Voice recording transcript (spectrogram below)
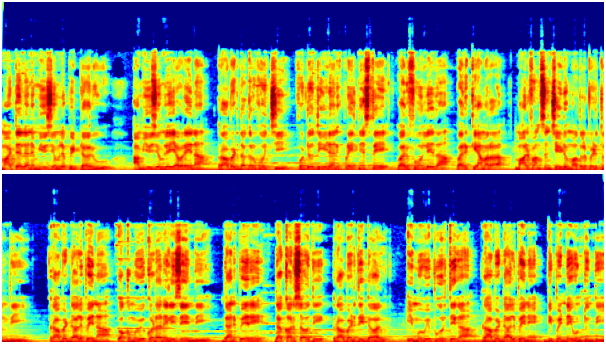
మాటెల్ అనే మ్యూజియంలో పెట్టారు. ఆ మ్యూజియంలో ఎవరైనా రాబర్ట్ దగ్గరకు వచ్చి ఫోటో తీయడానికి ప్రయత్నిస్తే వారి ఫోన్ లేదా వారి కెమెరా మాల్ ఫంక్షన్ చేయడం మొదలు పెడుతుంది రాబర్ట్ డాల్ పైన ఒక మూవీ కూడా రిలీజ్ అయింది. దాని పేరే the curse of the Robert the doll. ఈ మూవీ పూర్తిగా రాబర్ట్ డాల్ పైనే డిపెండ్ అయి ఉంటుంది.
